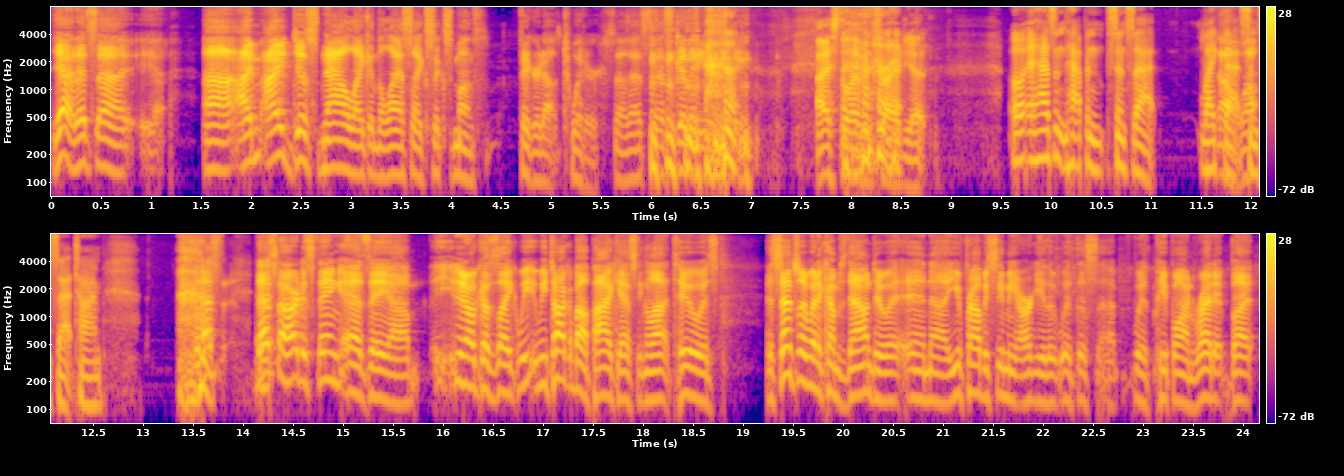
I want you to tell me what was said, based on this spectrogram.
Yeah, that's uh, yeah. uh, I'm I just now like in the last like six months figured out Twitter, so that's that's good that. I still haven't tried yet. oh, it hasn't happened since that, like Oh, that, well. since that time. But that's that's the hardest thing as a um, you know because like we we talk about podcasting a lot too is essentially when it comes down to it, and uh, you've probably seen me argue with this uh, with people on Reddit, but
